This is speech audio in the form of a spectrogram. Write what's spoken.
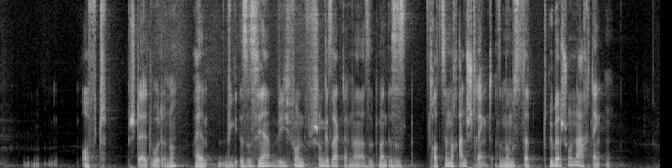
oft bestellt wurde. Ne? Weil wie, es ist ja, wie ich vorhin schon gesagt habe, ne? also man ist es trotzdem noch anstrengend. Also man muss darüber schon nachdenken.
